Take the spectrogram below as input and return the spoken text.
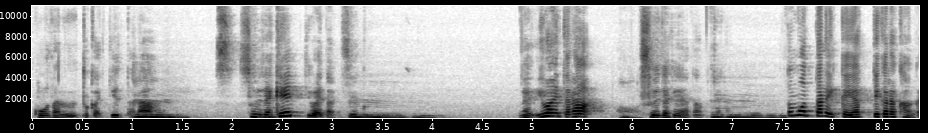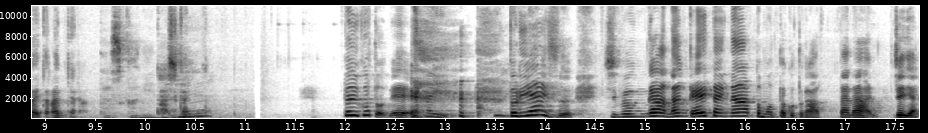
こうなるとかって言ったら、うんそそれだけって言われたんですよ。よくうんね言われたら、あそれだけだなみたいな。と思ったら一回やってから考えたらみたいな。確かに、確かにねといいうことではい とりあえず自分が何かやりたいなと思ったことがあったらじゃあいや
